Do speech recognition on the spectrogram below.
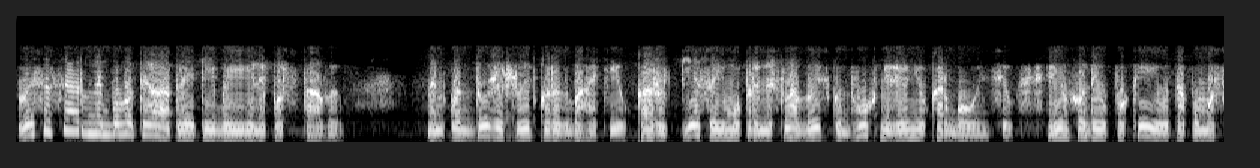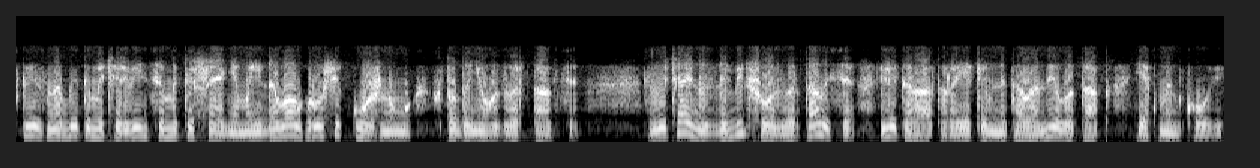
В СССР не було театру, який би її не поставив. Менко дуже швидко розбагатів. Кажуть, п'єса йому принесла близько двох мільйонів карбованців. Він ходив по Києву та по Москві з набитими червінцями кишенями і давав гроші кожному, хто до нього звертався. Звичайно, здебільшого зверталися літератори, яким не таланило так, як Менкові.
